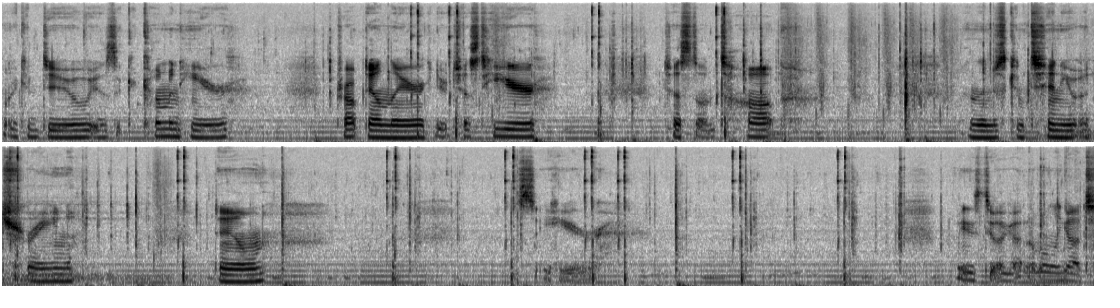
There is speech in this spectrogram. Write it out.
What I could do is it could come in here, drop down there. I could do just here, just on top, and then just continue a train down. Let's see here. These two I got, I've only got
